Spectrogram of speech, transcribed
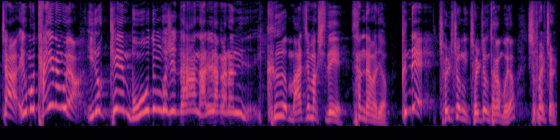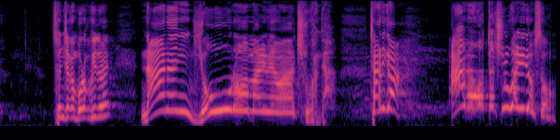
자, 이거 뭐 당연한 거야. 이렇게 모든 것이 다 날아가는 그 마지막 시대에 산단 말이야. 근데 절정 절정타가 뭐야? 18절. 선자가 뭐라고 기도해? 나는 여호로 말미암아 죽어간다. 자, 그러니까 아무것도 출구할 일이 없어.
